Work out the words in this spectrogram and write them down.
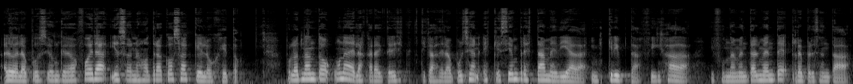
algo de la pulsión quedó afuera y eso no es otra cosa que el objeto. Por lo tanto, una de las características de la pulsión es que siempre está mediada, inscripta, fijada y fundamentalmente representada.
